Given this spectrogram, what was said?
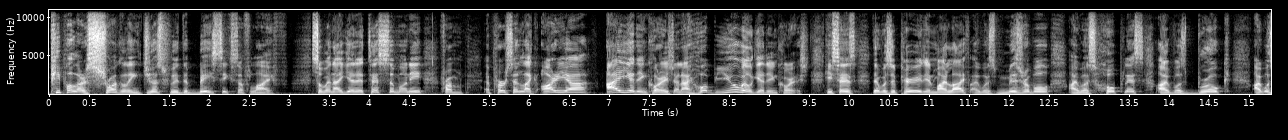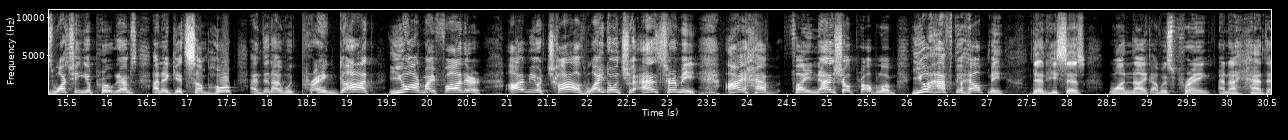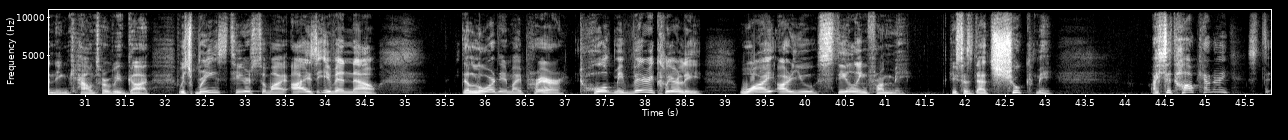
People are struggling just with the basics of life. So when I get a testimony from a person like Arya, I get encouraged and I hope you will get encouraged. He says, there was a period in my life I was miserable, I was hopeless, I was broke. I was watching your programs and I get some hope and then I would pray, God, you are my father. I'm your child. Why don't you answer me? I have financial problem. You have to help me. Then he says, one night I was praying and I had an encounter with God, which brings tears to my eyes even now the Lord in my prayer told me very clearly, why are you stealing from me? He says, that shook me. I said, how can I,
